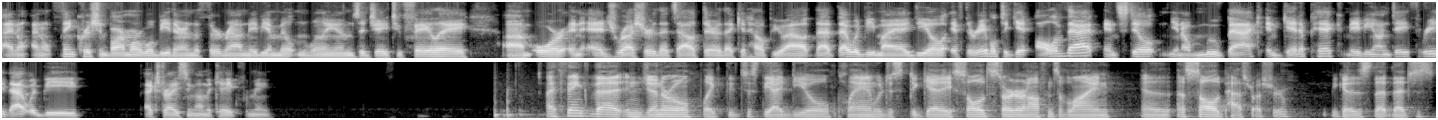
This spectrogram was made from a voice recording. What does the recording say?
I don't I don't think Christian Barmore will be there in the third round. Maybe a Milton Williams, a Jay Tufele, um, or an edge rusher that's out there that could help you out. That that would be my ideal. If they're able to get all of that and still you know move back and get a pick maybe on day three, that would be extra icing on the cake for me. I think that in general, like the, just the ideal plan would just to get a solid starter on offensive line and a, a solid pass rusher because that that just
